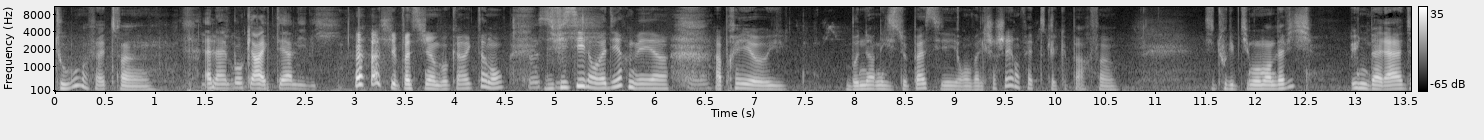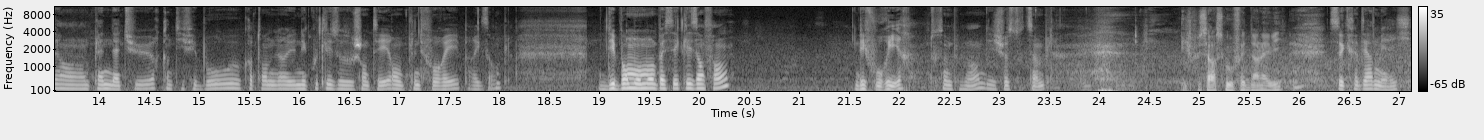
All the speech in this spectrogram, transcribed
Tout, en fait. Enfin, Elle a un beau caractère, Lily. je sais pas si j'ai un beau caractère, non Difficile, on va dire, mais euh, après, euh, bonheur n'existe pas, on va le chercher, en fait, quelque part. Enfin, c'est tous les petits moments de la vie. Une balade en pleine nature, quand il fait beau, quand on, on écoute les oiseaux chanter, en pleine forêt, par exemple. Des bons moments passés avec les enfants. Des fous rires, tout simplement, des choses toutes simples. Et je peux savoir ce que vous faites dans la vie? Secrétaire de mairie.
